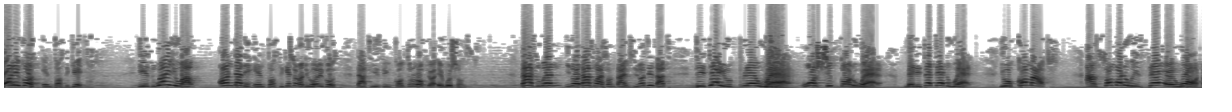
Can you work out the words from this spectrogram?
Holy Ghost intoxicates. Is when you are under the intoxication of the Holy Ghost that is in control of your emotions. That's when, you know, that's why sometimes you notice that the day you pray well, worship God well, meditated well, you come out and somebody will say a word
